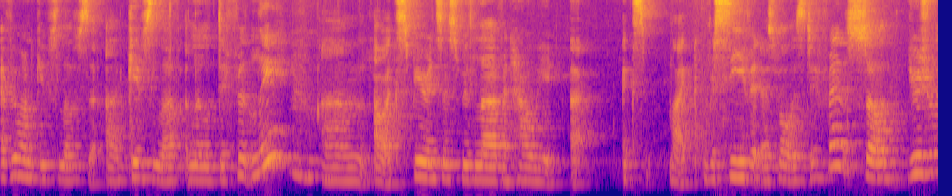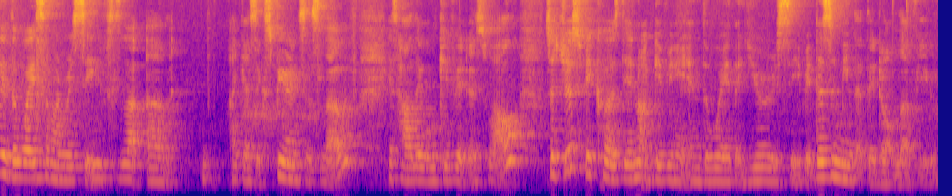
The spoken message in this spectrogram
everyone gives love uh, gives love a little differently. Um, our experiences with love and how we uh, ex- like receive it as well is different. So usually the way someone receives. Um, I guess experiences love is how they will give it as well. So just because they're not giving it in the way that you receive it doesn't mean that they don't love you.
